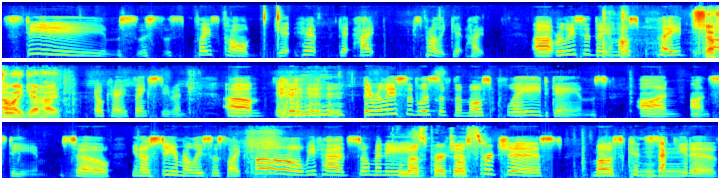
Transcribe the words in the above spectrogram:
Steam's this this place called Get Hip, Get Hype. It's probably Get Hype. Uh, released the most played. Definitely um, get hype. Okay, thanks, Steven. Um, they released a list of the most played games on on Steam. So you know, Steam releases like, oh, we've had so many Most purchased. most purchased, most consecutive,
